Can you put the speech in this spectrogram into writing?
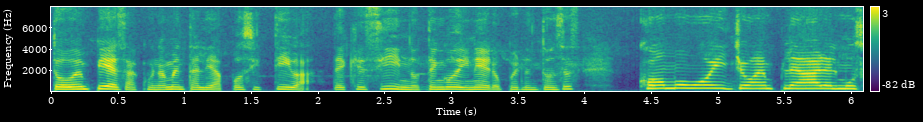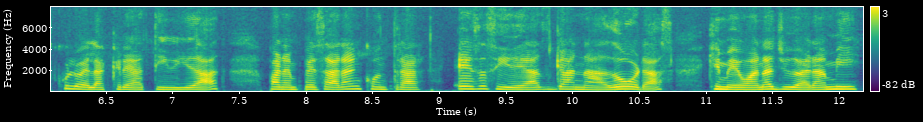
Todo empieza con una mentalidad positiva de que sí, no tengo dinero, pero entonces, ¿cómo voy yo a emplear el músculo de la creatividad para empezar a encontrar esas ideas ganadoras que me van a ayudar a mí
